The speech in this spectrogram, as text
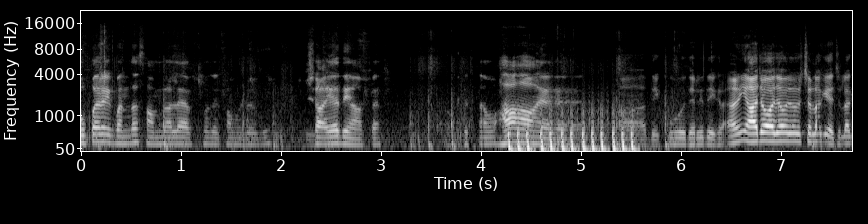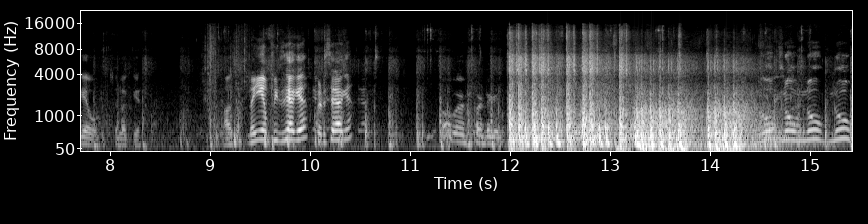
ऊपर एक बंदा सामने वाला एप्स में देखा मुझे भी शायद यहाँ पे। कितना हाँ हाँ है है है। देखो इधर ही देख रहा है नहीं आ जाओ आ जाओ चला गया चला गया वो चला गया। नहीं अब फिर से आ गया फिर से आ गया। अबे फट गया। Noob noob noob noob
